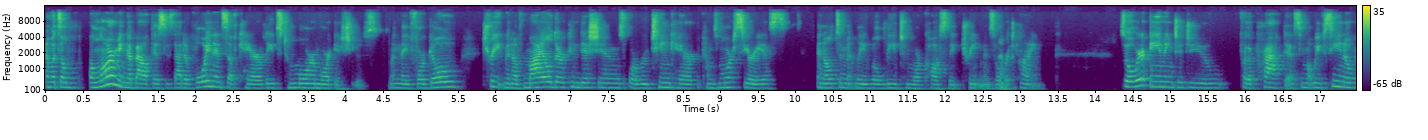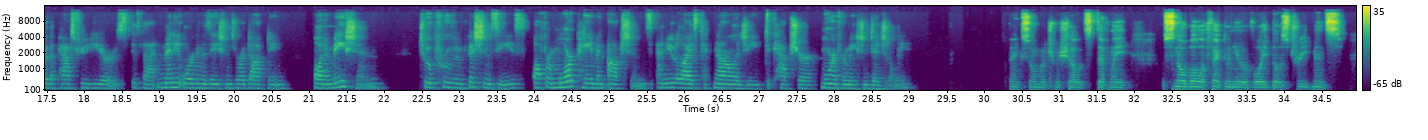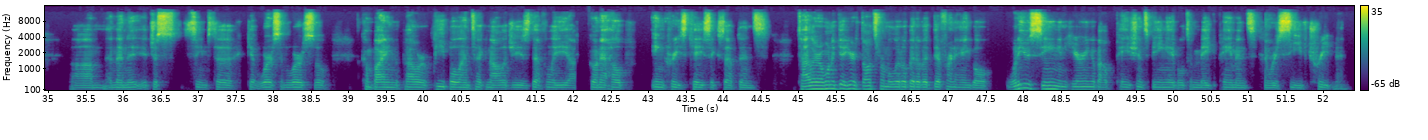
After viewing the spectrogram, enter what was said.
And what's alarming about this is that avoidance of care leads to more and more issues. When they forego treatment of milder conditions or routine care, it becomes more serious and ultimately will lead to more costly treatments over time. So, what we're aiming to do for the practice and what we've seen over the past few years is that many organizations are adopting automation to improve efficiencies, offer more payment options, and utilize technology to capture more information digitally. Thanks so much, Michelle. It's definitely a snowball effect when you avoid those treatments. Um, and then it, just seems to get worse and worse. So, combining the power of people and technology is definitely uh, going to help increase case acceptance. Tyler, I want to get your thoughts from a little bit of a different angle. What are you seeing and hearing about patients being able to make payments and receive treatment?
